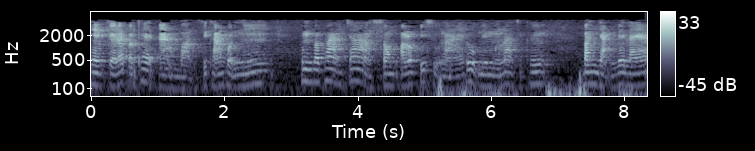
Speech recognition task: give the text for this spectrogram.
เหตุเกิดและประเภทอ่านบัตรสิขาบทนี้พุทธพระเจ้าทรงปรลบพิสุหลายรูปในเมืองราชคือบัญญัติไว้แล้ว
